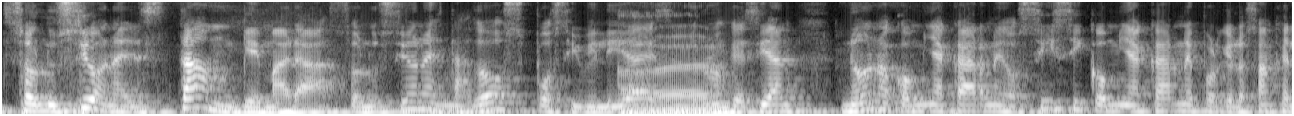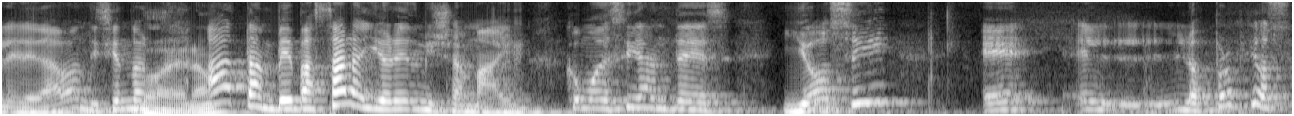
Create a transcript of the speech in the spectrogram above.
soluciona, el Stam Gemara soluciona estas dos posibilidades entre que decían no, no comía carne o sí, sí comía carne porque los ángeles le daban, diciendo Bueno. ah, también basara Yored Mishamay. Como decía antes Yossi, eh, el- los propios.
